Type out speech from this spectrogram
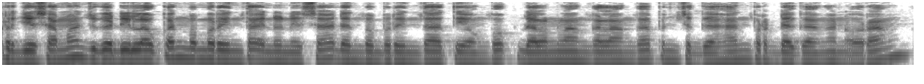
Kerjasama juga dilakukan pemerintah Indonesia dan pemerintah Tiongkok dalam langkah-langkah pencegahan perdagangan orang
